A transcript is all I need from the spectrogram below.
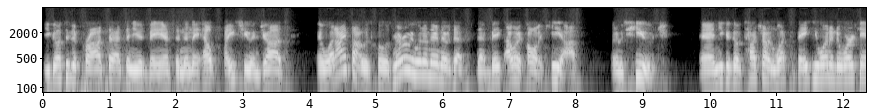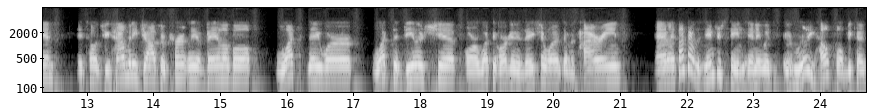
You go through the process and you advance, and then they help place you in jobs. And what I thought was cool is remember we went in there and there was that, that big, I want to call it a kiosk, but it was huge. And you could go touch on what state you wanted to work in. It told you how many jobs were currently available, what they were, what the dealership or what the organization was that was hiring. And I thought that was interesting and it was really helpful because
